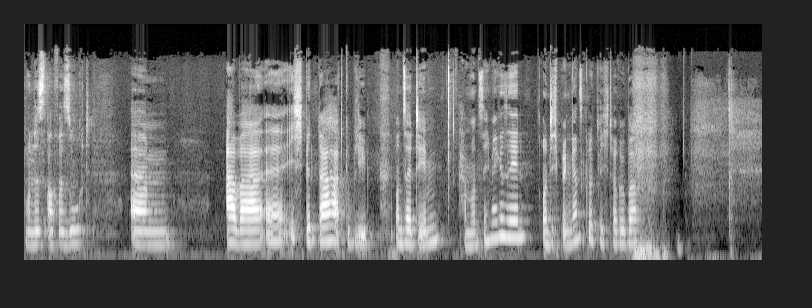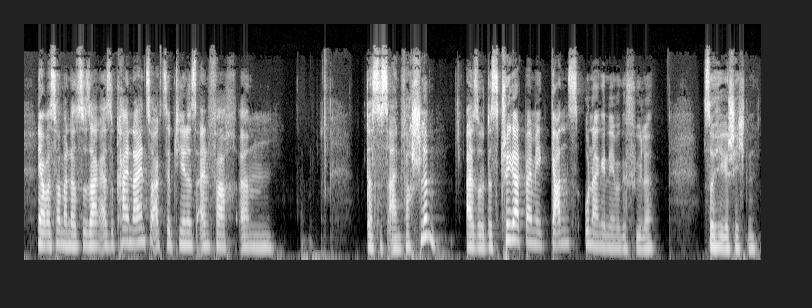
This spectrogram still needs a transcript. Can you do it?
und es auch versucht. Ähm, aber äh, ich bin da hart geblieben. Und seitdem haben wir uns nicht mehr gesehen. Und ich bin ganz glücklich darüber. Ja, was soll man dazu sagen? Also kein Nein zu akzeptieren ist einfach, ähm, das ist einfach schlimm. Also das triggert bei mir ganz unangenehme Gefühle. Solche Geschichten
